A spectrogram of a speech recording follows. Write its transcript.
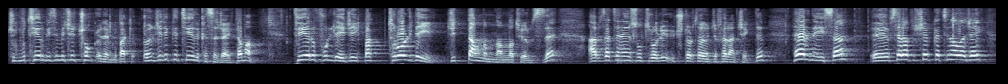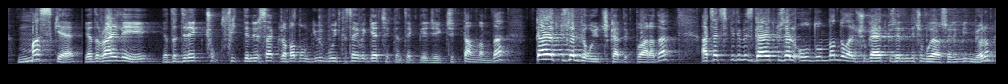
Çünkü bu tier bizim için çok önemli. Bak öncelikle tier'ı kasacağız tamam. Tier'ı fullleyecek. Bak troll değil. Ciddi anlamda anlatıyorum size. Abi zaten en son trollü 3-4 ay önce falan çektim. Her neyse e, Serap Şefkat'ini alacak. Maske ya da Riley'i ya da direkt çok fitlenirsek Rabadon gibi bu kasayı gerçekten tekleyecek ciddi anlamda. Gayet güzel bir oyun çıkardık bu arada. Atak speedimiz gayet güzel olduğundan dolayı şu gayet güzelliğin için bu kadar söyleyeyim bilmiyorum.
